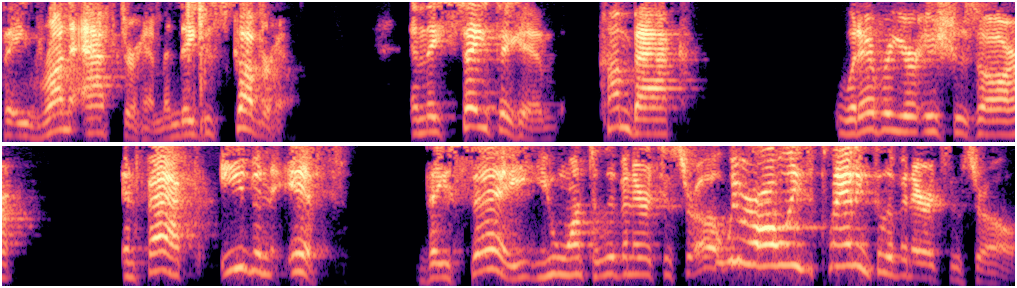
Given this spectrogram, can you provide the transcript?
they run after him and they discover him, and they say to him, come back, whatever your issues are. In fact, even if they say you want to live in Eretz Yisrael, we were always planning to live in Eretz Yisrael.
